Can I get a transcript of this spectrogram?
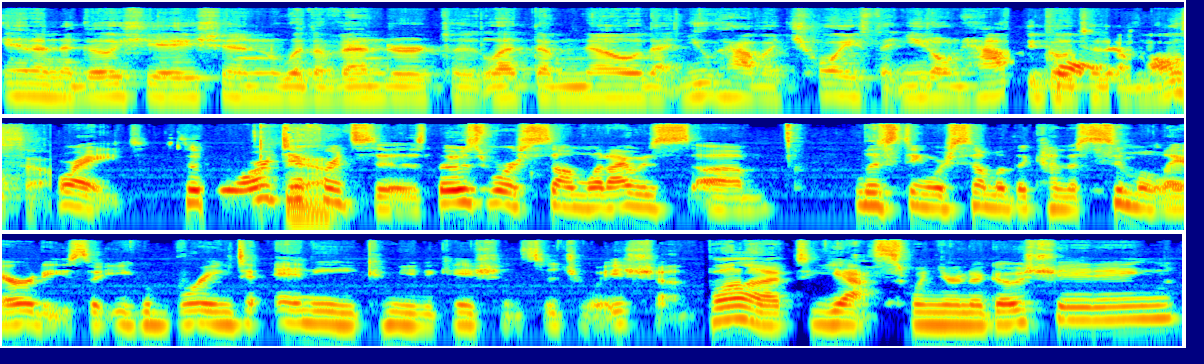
in a negotiation with a vendor to let them know that you have a choice that you don't have to go cool. to them also. Right. So there are differences. Yeah. Those were some what I was um, listing were some of the kind of similarities that you can bring to any communication situation. But yes, when you're negotiating,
